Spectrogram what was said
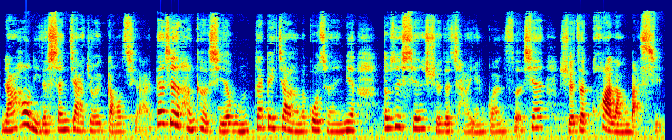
然后你的身价就会高起来。但是很可惜，我们在被教养的过程里面，都是先学着察言观色，先学着跨狼把戏，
